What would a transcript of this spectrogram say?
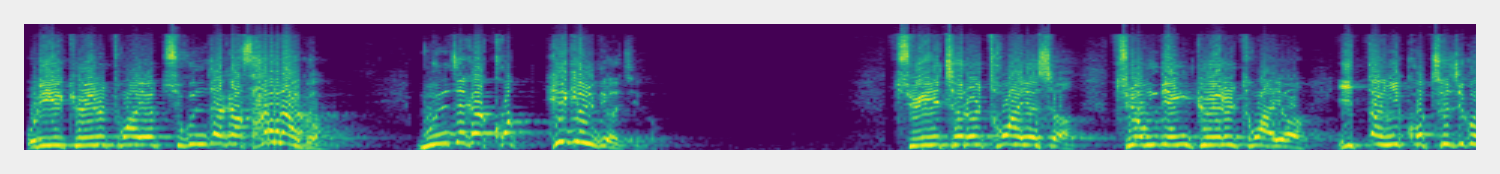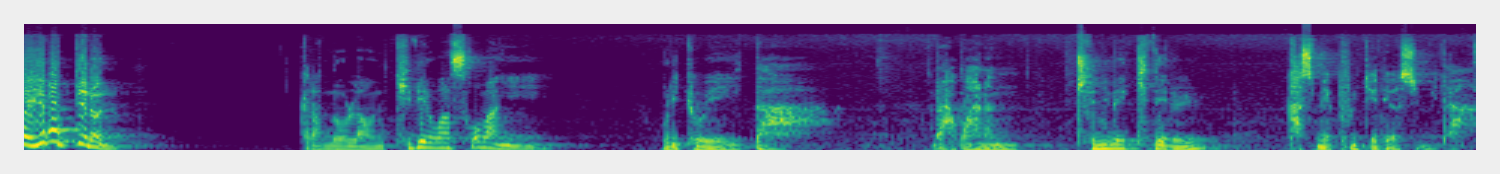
우리의 교회를 통하여 죽은 자가 살아나고 문제가 곧 해결되어지고 주의 전을 통하여서 주염된 교회를 통하여 이 땅이 고쳐지고 회복되는 그런 놀라운 기대와 소망이 우리 교회에 있다. 라고 하는 주님의 기대를 가슴에 품게 되었습니다.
